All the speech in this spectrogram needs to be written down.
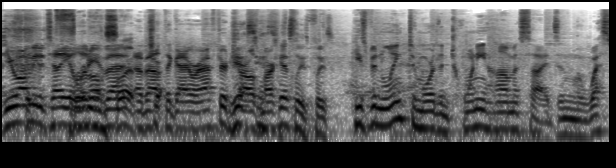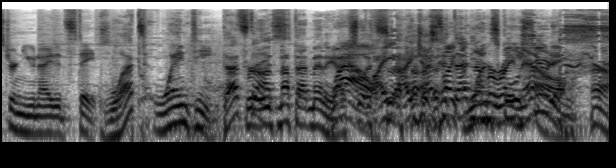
Do you want me to tell you a little bit slip. about Sure. the guy we're after, Yes, Charles yes, Marcus? please, please. He's been linked to more than 20 homicides in the western United States. what? 20. That's not, not that many. Wow, actually. I, I just hit like that number right school now. shooting. Yeah.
